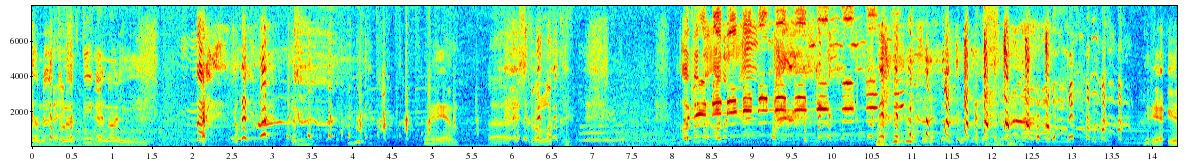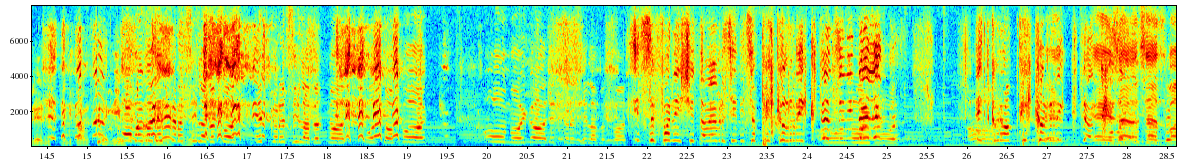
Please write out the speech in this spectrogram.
ja nüüd tuleb teine nali. jah, Scroll lock. oota, oota, Jüri, Jüri on lihtsalt mingi tank tegi oh my god, Edgar on silla pealt maas, Edgar on silla pealt maas, what the fuck. Oh my god, Edgar on silla pealt maas. It's the funniest shit I have ever seen, it's a pickle Rick, tead see on nii naljakas. Edgar on pickle Rick, tead. ei, see, see on, ma,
